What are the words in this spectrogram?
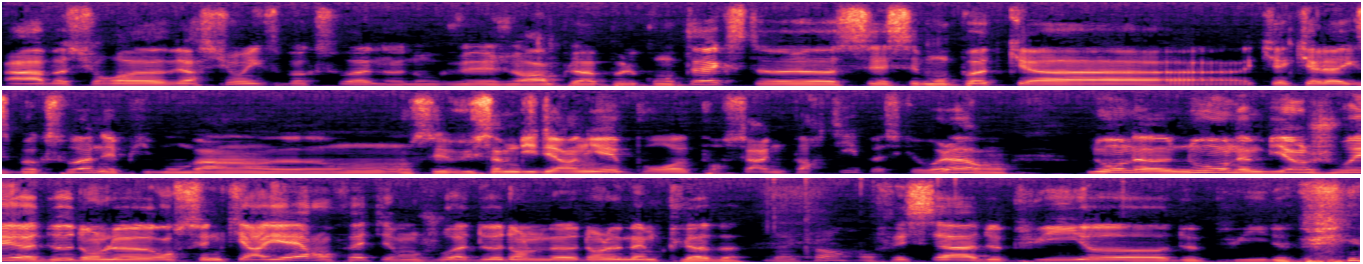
Ah bah sur euh, version Xbox One, donc je vais, je rappeler un peu le contexte. Euh, c'est c'est mon pote qui a qui a, qui a la Xbox One et puis bon ben on, on s'est vu samedi dernier pour pour faire une partie parce que voilà on, nous, on a, nous, on aime bien jouer à deux dans le. On fait une carrière en fait et on joue à deux dans le dans le même club. D'accord. On fait ça depuis euh, depuis depuis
